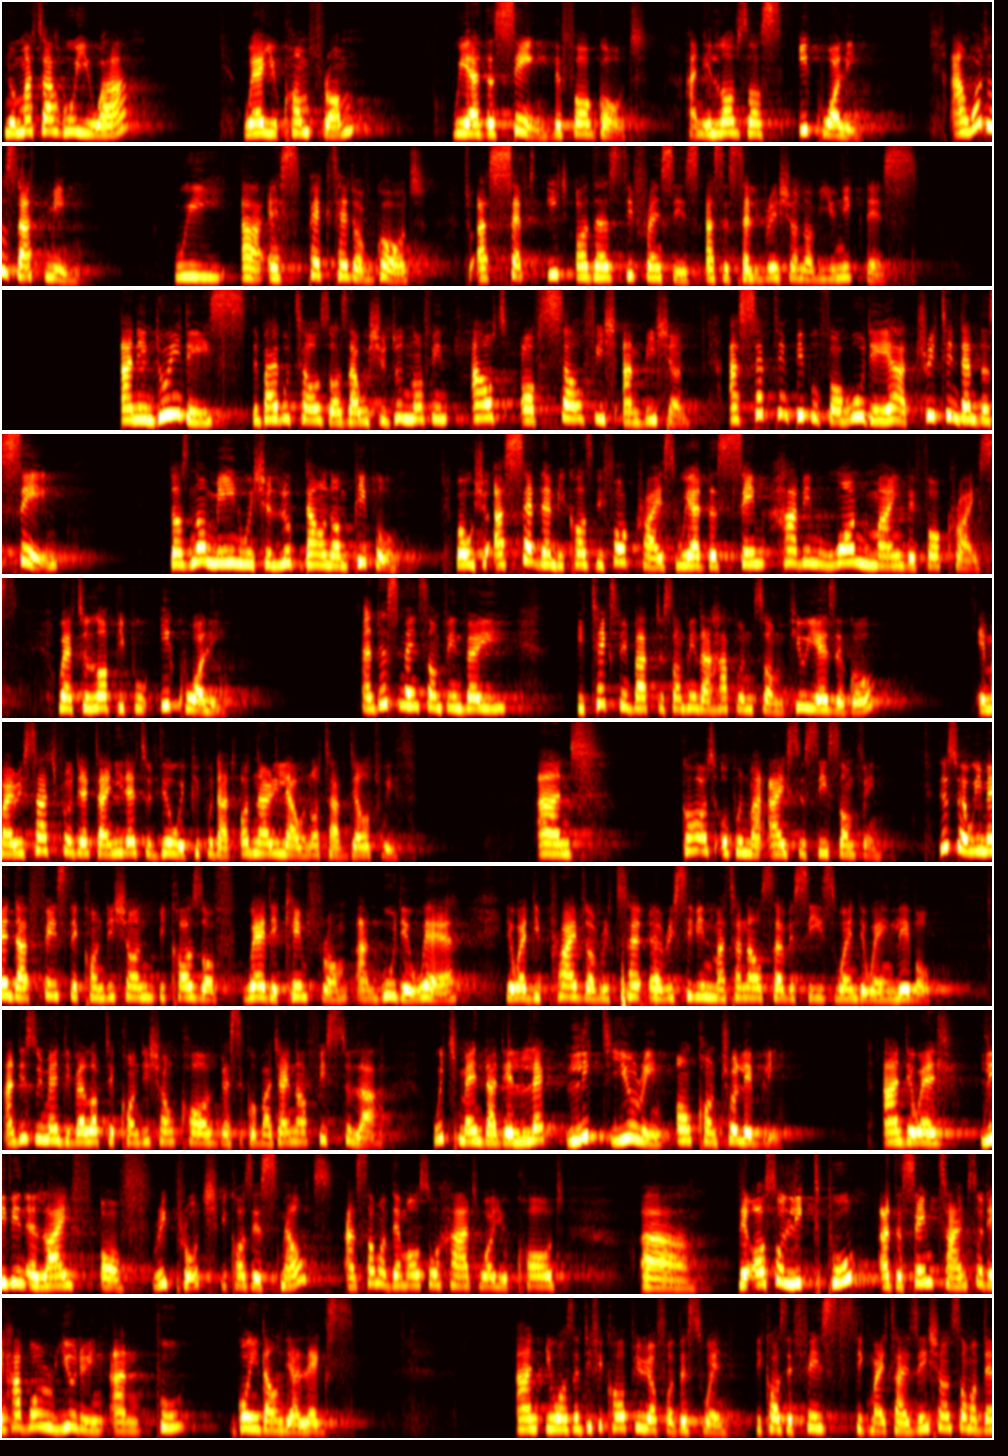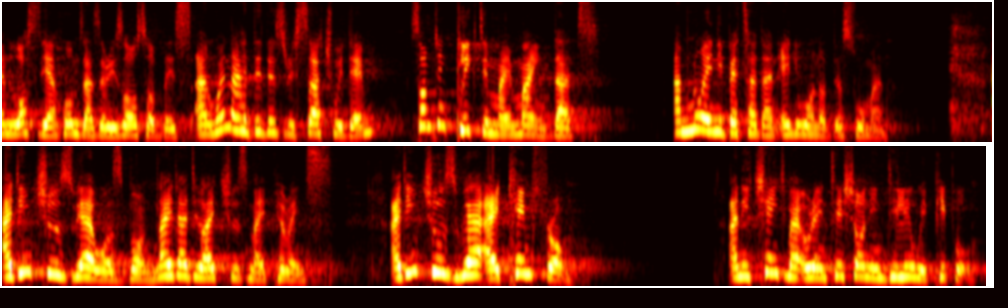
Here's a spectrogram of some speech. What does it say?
No matter who you are, where you come from, we are the same before God, and He loves us equally. And what does that mean? We are expected of God to accept each other's differences as a celebration of uniqueness. And in doing this, the Bible tells us that we should do nothing out of selfish ambition. Accepting people for who they are, treating them the same, does not mean we should look down on people. But we should accept them because before Christ, we are the same, having one mind before Christ. We are to love people equally. And this meant something very, it takes me back to something that happened some few years ago. In my research project, I needed to deal with people that ordinarily I would not have dealt with. And God opened my eyes to see something. These were women that faced a condition because of where they came from and who they were. They were deprived of uh, receiving maternal services when they were in labor. And these women developed a condition called vesicovaginal fistula, which meant that they le- leaked urine uncontrollably. And they were living a life of reproach because they smelt. and some of them also had what you called uh, they also leaked poo at the same time, so they had both urine and poo going down their legs. And it was a difficult period for this one because they faced stigmatization. Some of them lost their homes as a result of this. And when I did this research with them, something clicked in my mind that I'm no any better than any one of this woman. I didn't choose where I was born, neither did I choose my parents. I didn't choose where I came from. And it changed my orientation in dealing with people.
